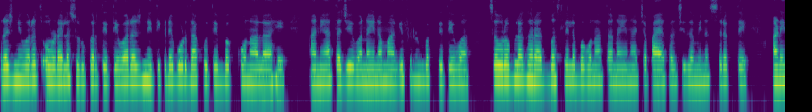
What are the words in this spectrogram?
रजनीवरच ओरडायला सुरू करते. तेव्हा रजनी तिकडे बोट दाखवते बघ कोण आलं आहे. आणि आता जेव्हा नयना मागे फिरून बघते तेव्हा सौरभला घरात बसलेलं बघून आता नयनाच्या पायाखालची जमीनच सरकते. आणि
